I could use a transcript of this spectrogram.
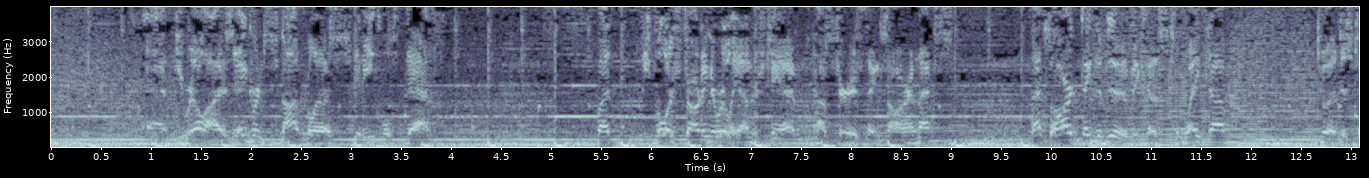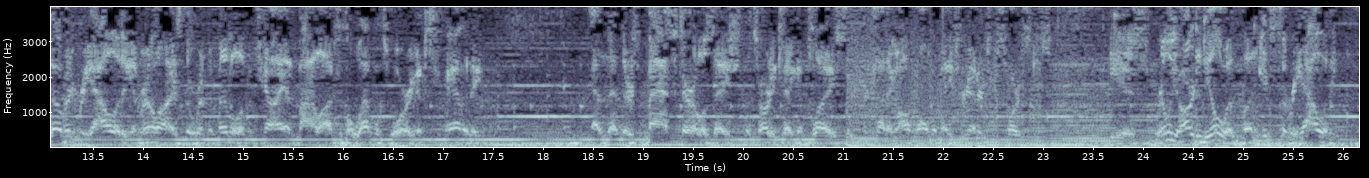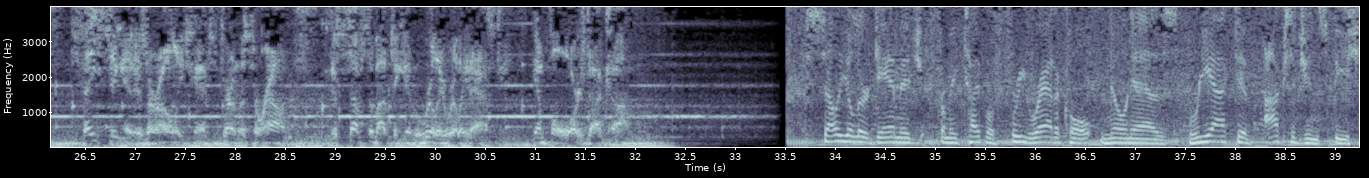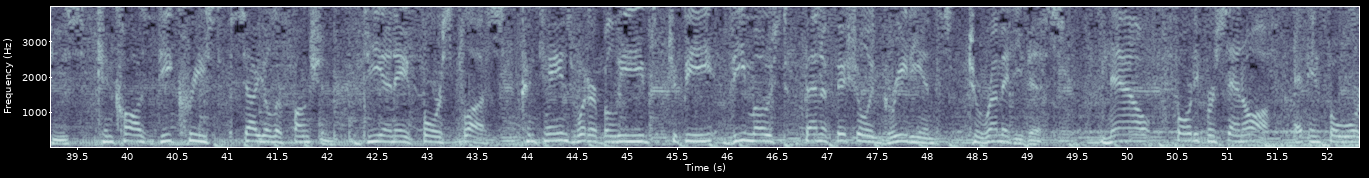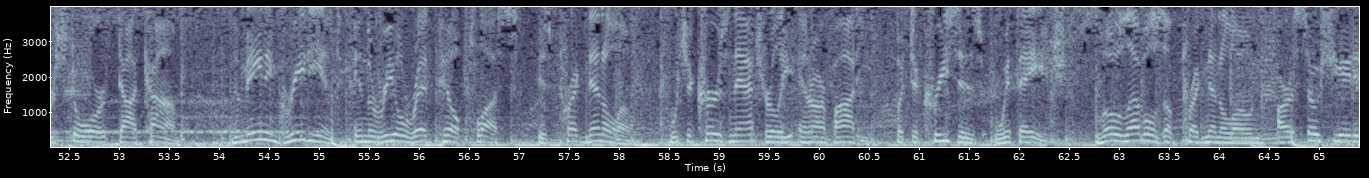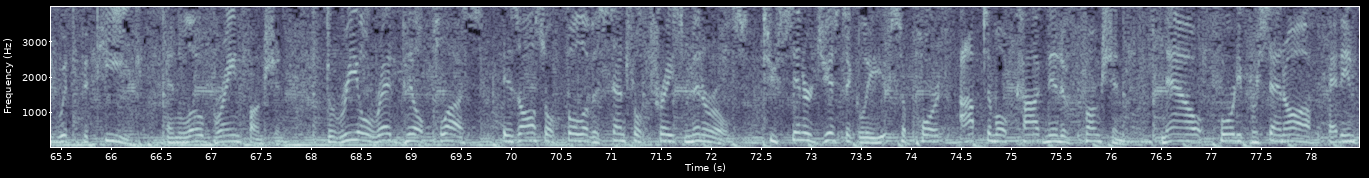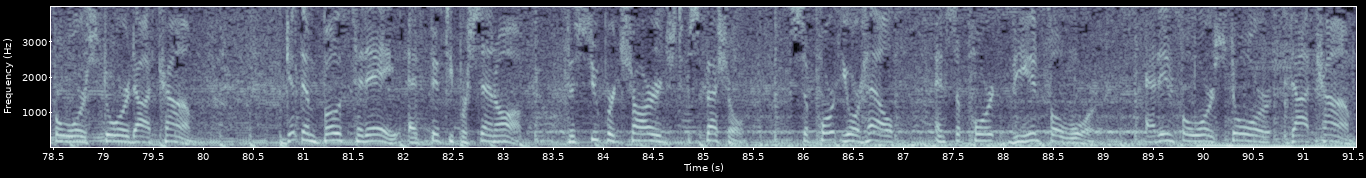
And you realize ignorance is not bliss, it equals death. But people are starting to really understand how serious things are, and that's that's a hard thing to do because to wake up to a dystopic reality and realize that we're in the middle of a giant biological weapons war against humanity and then there's mass sterilization that's already taken place and they're cutting off all the major energy sources is really hard to deal with, but it's the reality. Facing it is our only chance to turn this around because stuff's about to get really, really nasty. Infowars.com cellular damage from a type of free radical known as reactive oxygen species can cause decreased cellular function. DNA Force Plus contains what are believed to be the most beneficial ingredients to remedy this. Now 40% off at InfoWarsStore.com. The main ingredient in the Real Red Pill Plus is pregnenolone, which occurs naturally in our body, but decreases with age. Low levels of pregnenolone are associated with fatigue and low brain function. The Real Red Pill Plus is also full of essential trace minerals to synergistically support optimal cognitive function. Now 40% off at InfoWarsStore.com. Get them both today at 50% off. The supercharged special. Support your health and support the InfoWar at InfoWarsStore.com.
